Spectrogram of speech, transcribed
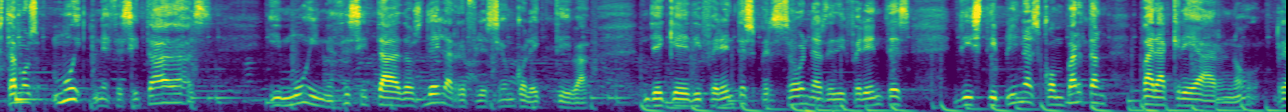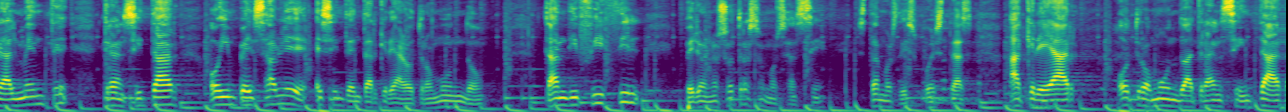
Estamos muy necesitadas y muy necesitados de la reflexión colectiva de que diferentes personas de diferentes disciplinas compartan para crear, ¿no? Realmente transitar o impensable es intentar crear otro mundo. Tan difícil, pero nosotras somos así. Estamos dispuestas a crear otro mundo, a transitar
